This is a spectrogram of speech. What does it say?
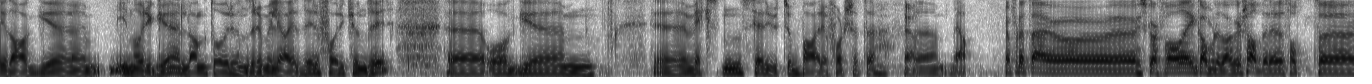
i dag i Norge langt over 100 milliarder for kunder. og veksten ser ut til å bare fortsette. Ja. ja. Ja, for dette er jo, jeg husker i hvert fall I gamle dager så hadde dere sånt, eh,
